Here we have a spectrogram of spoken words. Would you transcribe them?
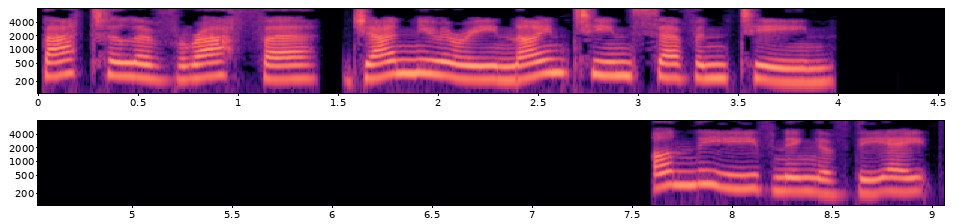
Battle of Rafah, January 1917 On the evening of 8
